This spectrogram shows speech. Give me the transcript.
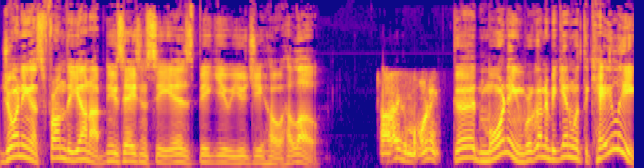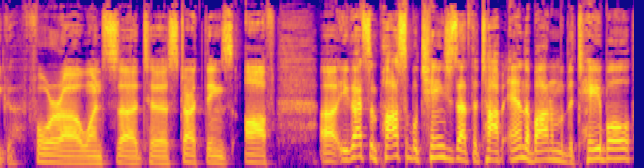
Joining us from the Yonhap News Agency is Big U Yoo Jee-ho. Hello. Hi, good morning. Good morning. We're going to begin with the K League for uh, once uh, to start things off. Uh, you got some possible changes at the top and the bottom of the table.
